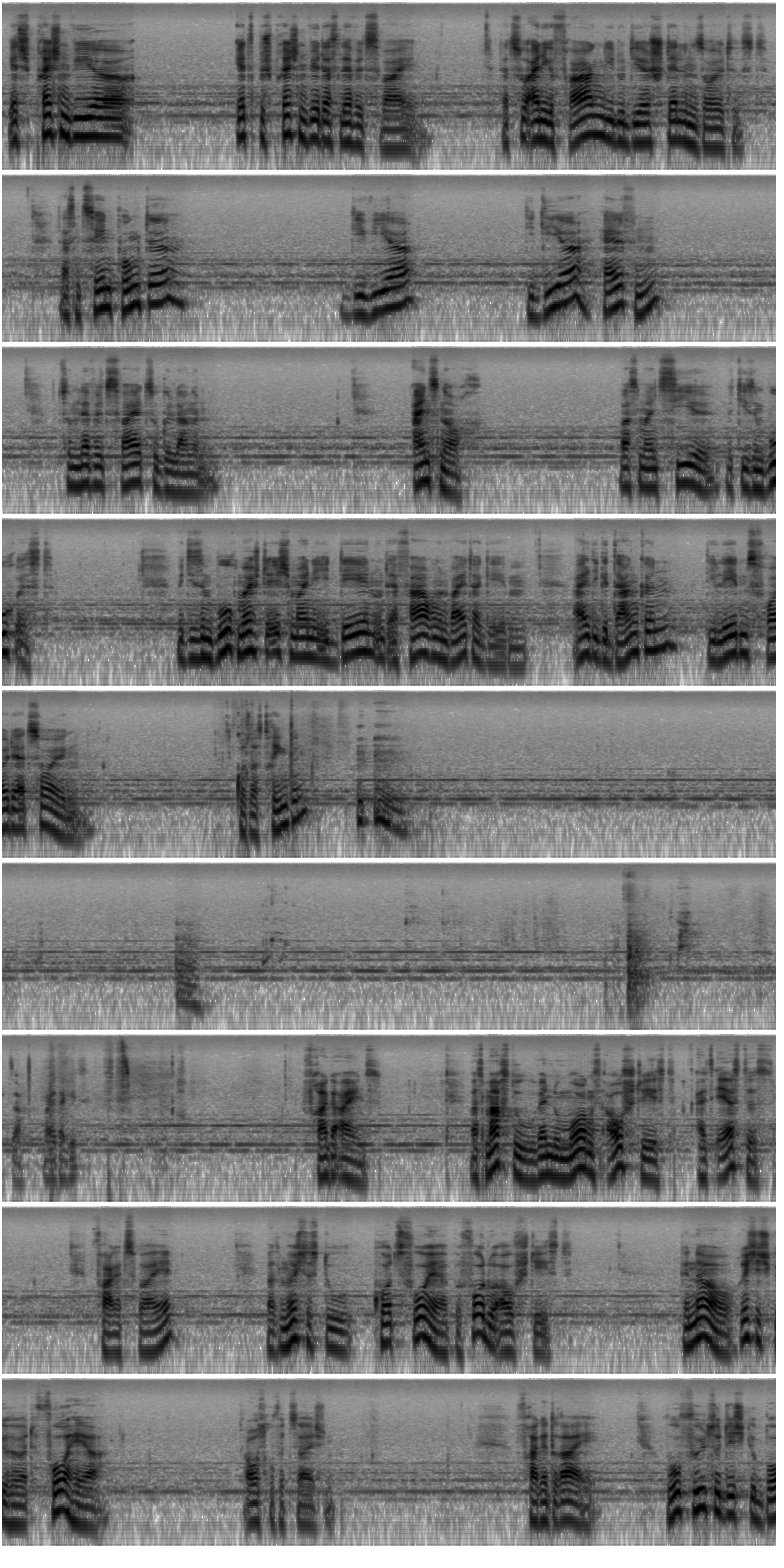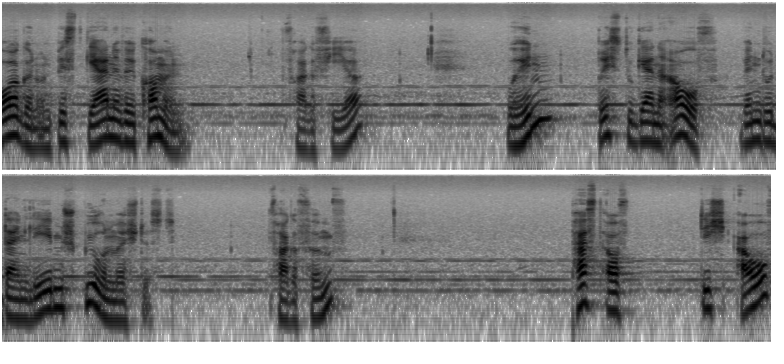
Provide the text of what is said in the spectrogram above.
Jetzt sprechen wir Jetzt besprechen wir das Level 2. Dazu einige Fragen, die du dir stellen solltest. Das sind zehn Punkte, die wir, die dir helfen, zum Level 2 zu gelangen. Eins noch, was mein Ziel mit diesem Buch ist. Mit diesem Buch möchte ich meine Ideen und Erfahrungen weitergeben, all die Gedanken, die Lebensfreude erzeugen. Kurz was trinken. Frage 1. Was machst du, wenn du morgens aufstehst, als erstes? Frage 2. Was möchtest du kurz vorher, bevor du aufstehst. Genau, richtig gehört, vorher. Ausrufezeichen. Frage 3. Wo fühlst du dich geborgen und bist gerne willkommen? Frage 4. Wohin brichst du gerne auf, wenn du dein Leben spüren möchtest? Frage 5. Passt auf dich auf,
